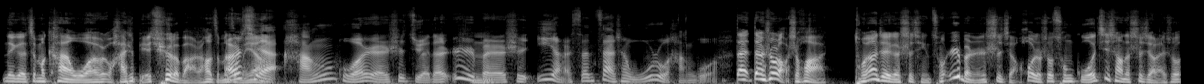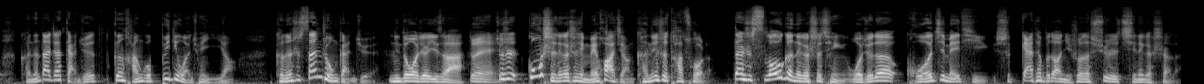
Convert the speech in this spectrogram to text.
那个这么看，我还是别去了吧，然后怎么怎么样？而且韩国人是觉得日本人是一而三再三侮辱韩国，但但说老实话。同样这个事情，从日本人视角，或者说从国际上的视角来说，可能大家感觉跟韩国不一定完全一样，可能是三种感觉，你懂我这个意思吧？对，就是公使那个事情没话讲，肯定是他错了。但是 slogan 那个事情，我觉得国际媒体是 get 不到你说的旭日旗那个事儿的。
